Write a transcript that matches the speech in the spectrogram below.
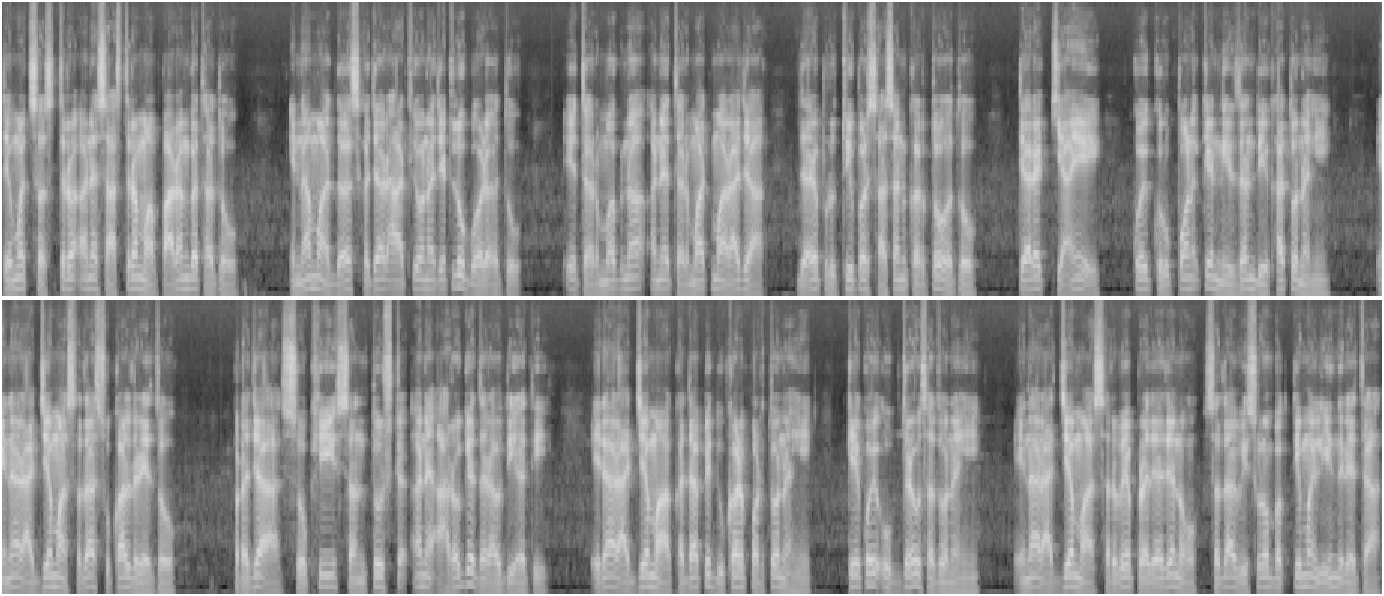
તેમજ શસ્ત્ર અને શાસ્ત્રમાં પારંગત હતો. એનામાં દસ હજાર હાથીઓના જેટલું બળ હતું. એ ધર્મજ્ઞ અને ધર્માત્મા રાજા જ્યારે પૃથ્વી પર શાસન કરતો હતો, ત્યારે ક્યાંય કોઈ કૃપણ કે નિર્ધન દેખાતો નહીં. એના રાજ્યમાં સદા સુકાલ રહેતો. પ્રજા સુખી, સંતુષ્ટ અને આરોગ્ય ધરાવતી હતી. એના રાજ્યમાં કદાપી દુકાળ પડતો નહીં કે કોઈ ઉપદ્રવ થતો નહીં. એના રાજ્યમાં સર્વે પ્રજાજનો સદા વિષ્ણુ ભક્તિમાં લીન રહેતા.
